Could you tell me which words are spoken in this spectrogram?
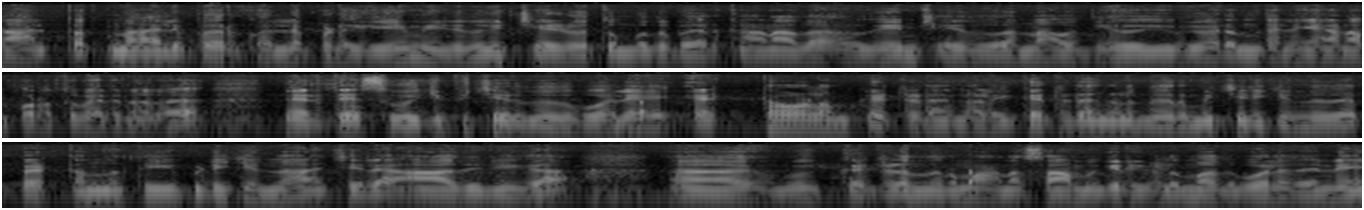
നാൽപ്പത്തിനാല് പേർ കൊല്ലപ്പെടുകയും ഇരുന്നൂറ്റി എഴുപത്തൊമ്പത് പേർ കാണാതാവുകയും ചെയ്തു എന്ന ഔദ്യോഗിക വിവരം തന്നെയാണ് പുറത്തു വരുന്നത്. നേരത്തെ സൂചിപ്പിച്ചിരുന്നതുപോലെ എട്ടോളം കെട്ടിടങ്ങൾ ഈ കെട്ടിടങ്ങൾ നിർമ്മിച്ചിരിക്കുന്നത് പെട്ടെന്ന് തീപിടിക്കുന്ന ചില ആധുനിക കെട്ടിട നിർമ്മാണ സാമഗ്രികളും അതുപോലെ തന്നെ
